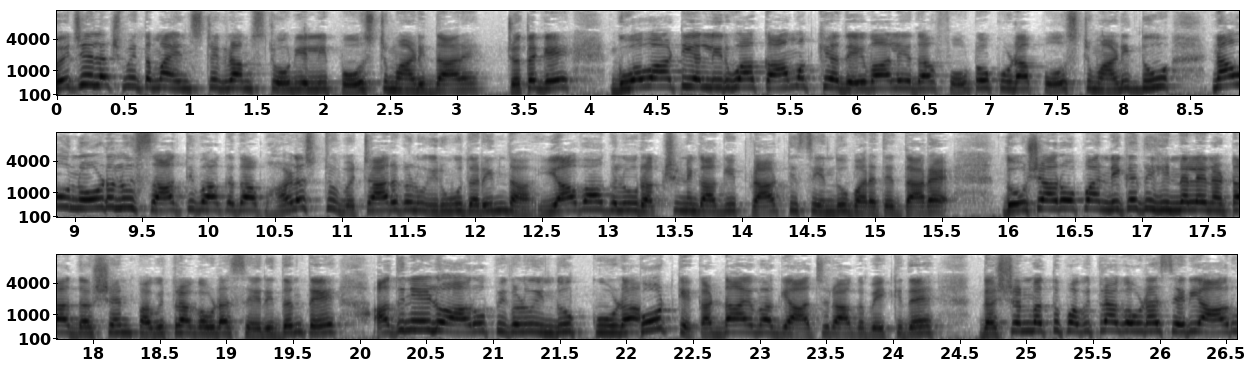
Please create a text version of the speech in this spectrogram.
ವಿಜಯಲಕ್ಷ್ಮಿ ತಮ್ಮ ಇನ್ಸ್ಟಾಗ್ರಾಮ್ ಸ್ಟೋರಿಯಲ್ಲಿ ಪೋಸ್ಟ್ ಮಾಡಿದ್ದಾರೆ. ಜೊತೆಗೆ ಗುವಾಹಟಿಯಲ್ಲಿರುವ ಕಾಮಾಖ್ಯ ದೇವಾಲಯದ ಫೋಟೋ ಕೂಡ ಪೋಸ್ಟ್ ಮಾಡಿದ್ದು, ನಾವು ನೋಡಲು ಸಾಧ್ಯವಾಗದ ಬಹಳಷ್ಟು ವಿಚಾರಗಳು ಇರುವುದರಿಂದ ಯಾವಾಗಲೂ ರಕ್ಷಣೆಗಾಗಿ ಪ್ರಾರ್ಥಿಸಿ ಎಂದು ಬರೆದಿದ್ದಾರೆ. ದೋಷಾರೋಪ ನಿಗದಿ ಹಿನ್ನೆಲೆ ನಟ ದರ್ಶನ್ ಪವಿತ್ರ ಗೌಡ ಸೇರಿದಂತೆ ಹದಿನೇಳು ಆರೋಪಿಗಳು ಇಂದು ಕೂಡ ಕೋರ್ಟ್ಗೆ ಕಡ್ಡಾಯವಾಗಿ ಹಾಜರಾಗಬೇಕಿದೆ. ದರ್ಶನ್ ಮತ್ತು ಪವಿತ್ರ ಗೌಡ ಸೇರಿ ಆರು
